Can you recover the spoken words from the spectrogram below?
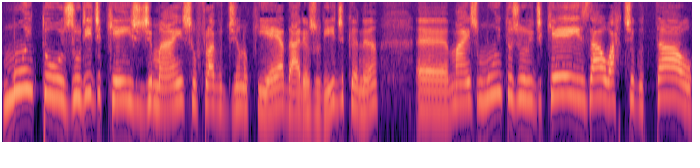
muito juridiquês demais, o Flávio Dino, que é da área jurídica, né? É, mas muito juridiquês, ah, o artigo tal,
